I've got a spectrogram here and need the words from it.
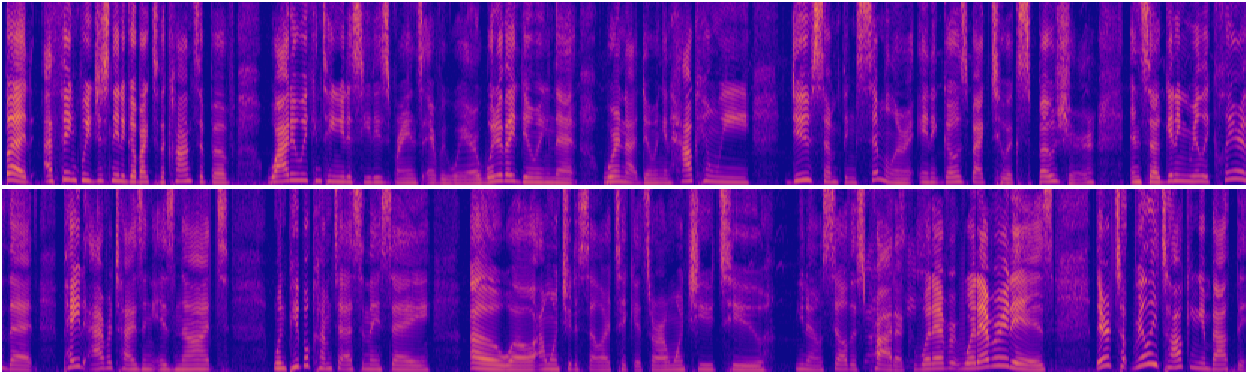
But I think we just need to go back to the concept of why do we continue to see these brands everywhere? What are they doing that we're not doing? And how can we do something similar? And it goes back to exposure. And so getting really clear that paid advertising is not when people come to us and they say, oh, well, I want you to sell our tickets or I want you to you know sell this product whatever whatever it is they're t- really talking about the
